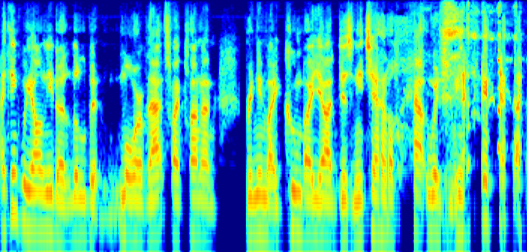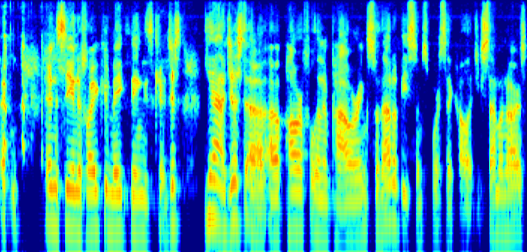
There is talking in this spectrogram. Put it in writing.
I think we all need a little bit more of that. So I plan on bringing my Kumbaya Disney Channel hat with me and seeing if I can make things just yeah just uh, uh, powerful and empowering. So that'll be some sports psychology seminars.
